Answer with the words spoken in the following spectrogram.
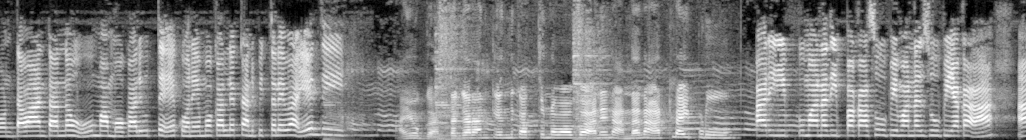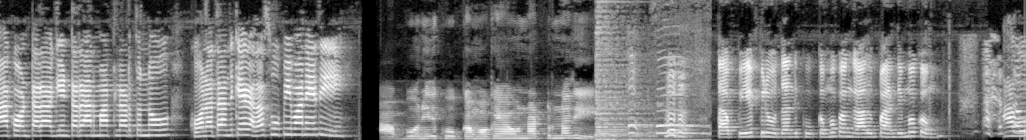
కొంటావా అంటున్నావు. మా మోకాలు ఉత్తే కొనే మోకాలు లెక్క కనిపిస్తలేవా ఏంది? అయ్యో గంట గరానికి ఎందుకు వస్తున్నావు అవ్వా? నేను అన్నానా అట్లా ఇప్పుడు? మరి ఇప్పు మనది ఇప్పక సూపి మనది సూపియక ఆ కొంటరా గింటరా అని మాట్లాడుతున్నావు. కొనటానికే కదా సూపి అనేది అబ్బో నీది కుక్క ముఖమే ఉన్నట్టున్నది. తప్పు చెప్పిన దాని కుక్క ముఖం కాదు పంది ముఖం. అవు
